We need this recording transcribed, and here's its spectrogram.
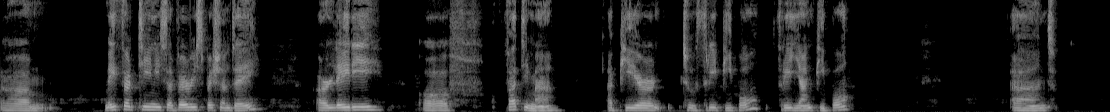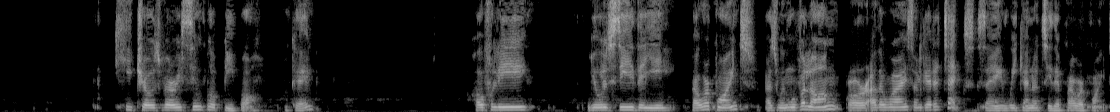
Um, May 13 is a very special day. Our Lady of Fatima appeared to three people, three young people. And he chose very simple people, okay? Hopefully you will see the PowerPoint as we move along, or otherwise I'll get a text saying we cannot see the PowerPoint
